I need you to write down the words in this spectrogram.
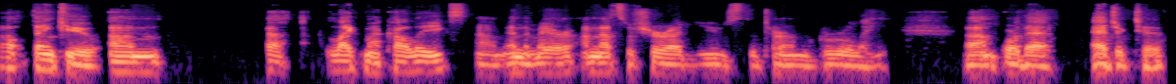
Oh, thank you. Um, uh, like my colleagues um, and the mayor, I'm not so sure I'd use the term grueling um, or that adjective.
